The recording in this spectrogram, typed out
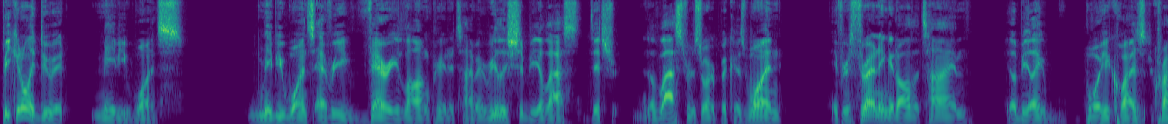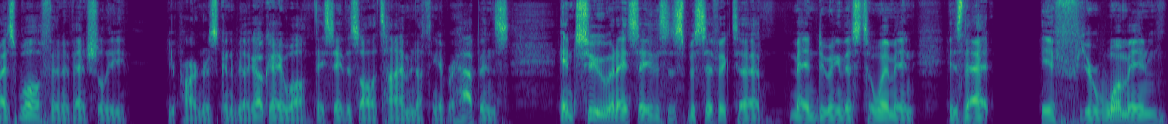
But you can only do it maybe once, maybe once every very long period of time. It really should be a last ditch, a last resort because one, if you're threatening it all the time, it'll be like boy he cries, cries wolf. And eventually your partner's going to be like, okay, well, they say this all the time and nothing ever happens. And two, and I say this is specific to men doing this to women, is that if your woman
